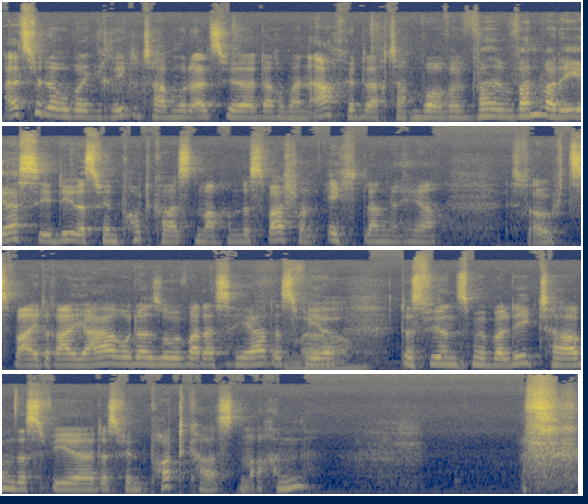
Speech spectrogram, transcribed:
als wir darüber geredet haben oder als wir darüber nachgedacht haben, boah, wann war die erste Idee, dass wir einen Podcast machen? Das war schon echt lange her das war, glaube ich, zwei, drei Jahre oder so war das her, dass, ja. wir, dass wir uns mal überlegt haben, dass wir, dass wir einen Podcast machen.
